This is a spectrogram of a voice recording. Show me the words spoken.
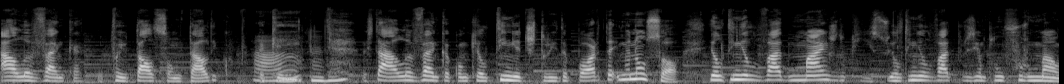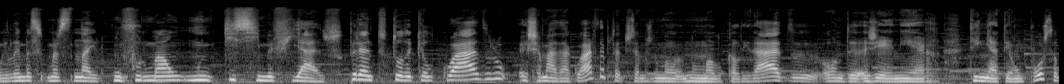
a alavanca, foi o tal som metálico, a cair. Uhum. Está a alavanca com que ele tinha destruído a porta, mas não só. Ele tinha levado mais do que isso. Ele tinha levado, por exemplo, um formão. Ele é marceneiro. Um formão muitíssimo afiado. Perante todo aquele quadro, é chamada à guarda. Portanto, estamos numa, numa localidade onde a GNR tinha até um posto.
